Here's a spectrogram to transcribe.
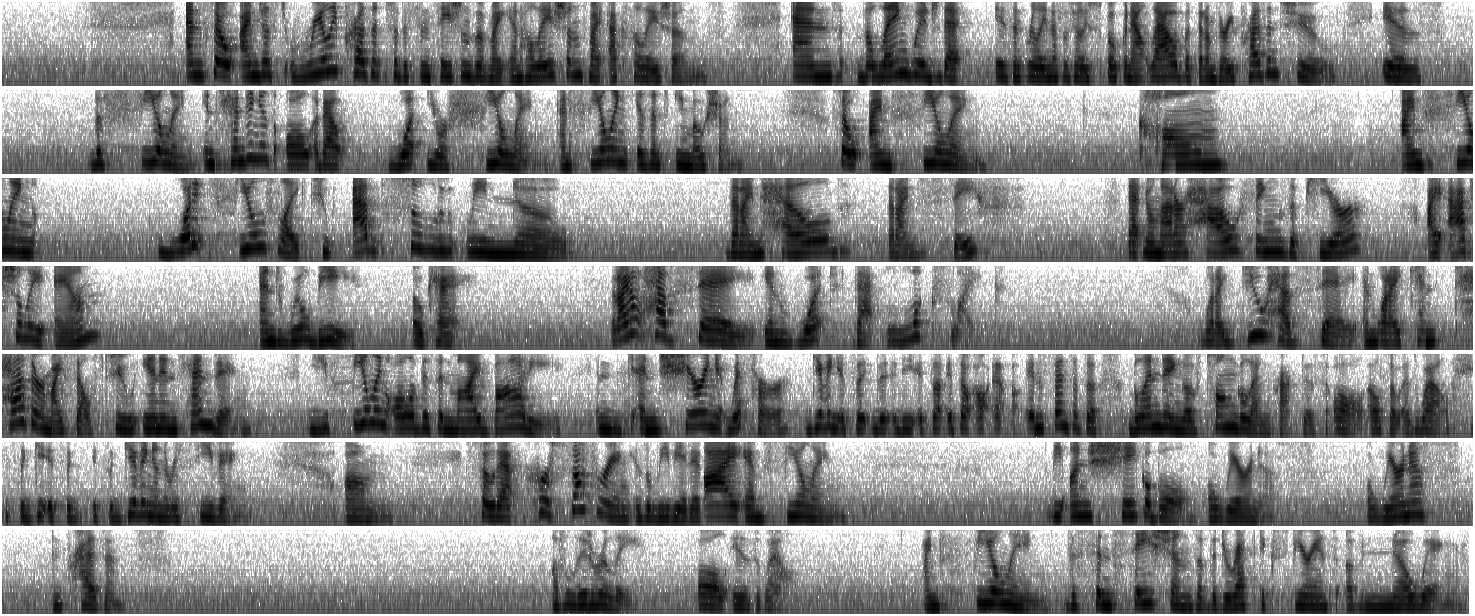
And so I'm just really present to the sensations of my inhalations, my exhalations and the language that isn't really necessarily spoken out loud, but that I'm very present to is the feeling. Intending is all about what you're feeling, and feeling isn't emotion. So I'm feeling calm. I'm feeling what it feels like to absolutely know that I'm held, that I'm safe, that no matter how things appear, I actually am and will be okay. That I don't have say in what that looks like. What I do have say and what I can tether myself to in intending, you feeling all of this in my body and and sharing it with her, giving it's the, the, the it's a it's a in a sense it's a blending of Tonglen practice all also as well. It's the it's the it's the giving and the receiving. Um, so that her suffering is alleviated. I am feeling the unshakable awareness, awareness and presence of literally all is well. I'm feeling the sensations of the direct experience of knowing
